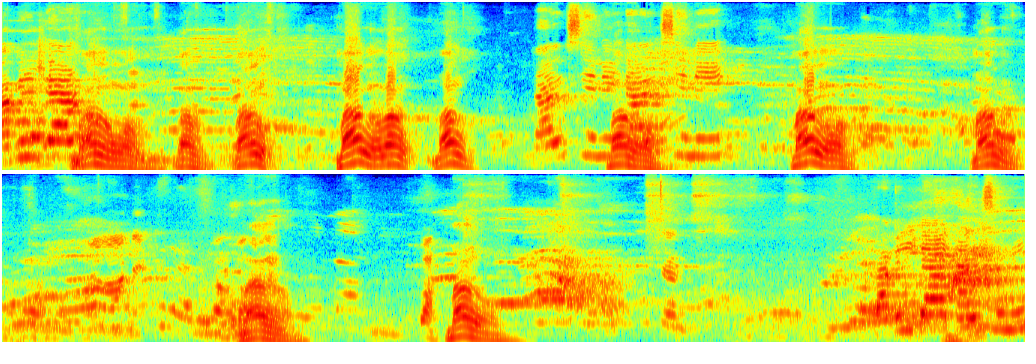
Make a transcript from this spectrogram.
வாங்க வாங்க வாங்க வாங்க வாங்க வாங்க வாங்க தல்சினி வாங்க. தல்சினி வாங்க வாங்க வாங்க வாங்க கபில்டா தல்சினி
